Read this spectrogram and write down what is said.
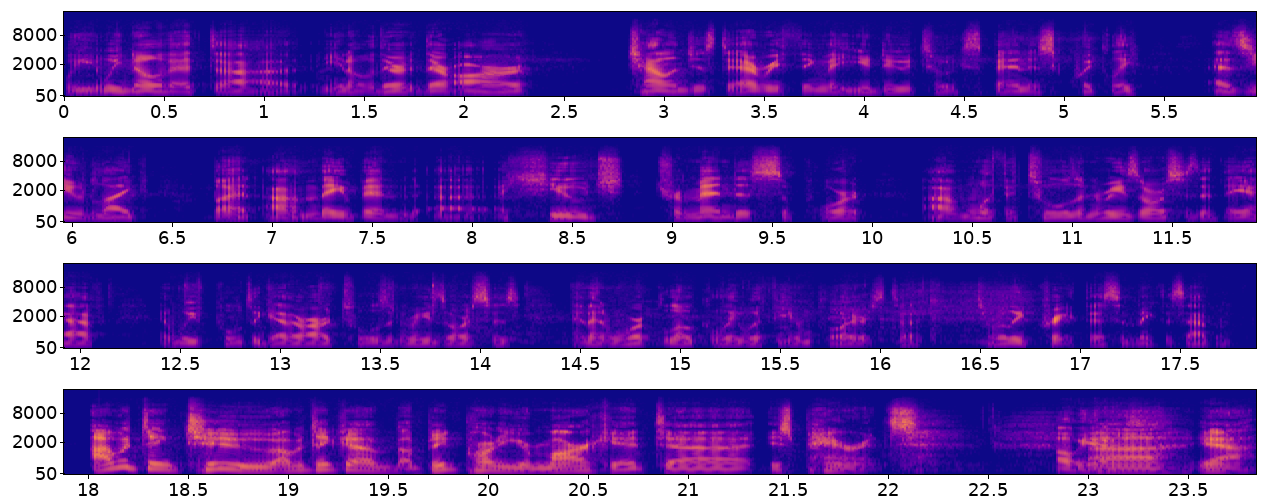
we, we know that uh, you know there there are challenges to everything that you do to expand as quickly as you'd like, but um, they've been uh, a huge, tremendous support um, with the tools and resources that they have. And we've pulled together our tools and resources and then work locally with the employers to, to really create this and make this happen. I would think too. I would think a, a big part of your market uh, is parents. Oh, yes. Uh, yeah.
